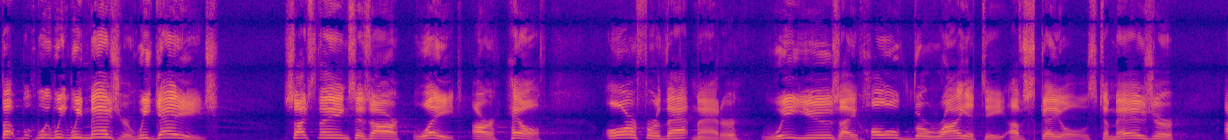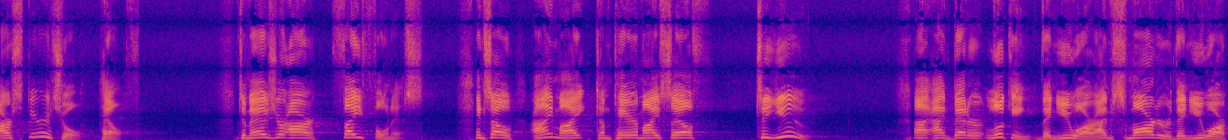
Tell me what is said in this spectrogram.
But we, we, we measure, we gauge such things as our weight, our health, or for that matter, we use a whole variety of scales to measure our spiritual health, to measure our faithfulness. And so I might compare myself to you. I, am better looking than you are. I'm smarter than you are.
